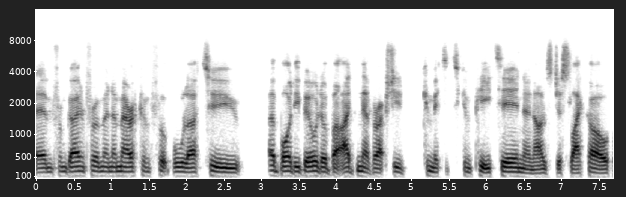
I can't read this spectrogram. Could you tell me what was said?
um, from going from an American footballer to a bodybuilder, but I'd never actually committed to competing and I was just like, oh,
